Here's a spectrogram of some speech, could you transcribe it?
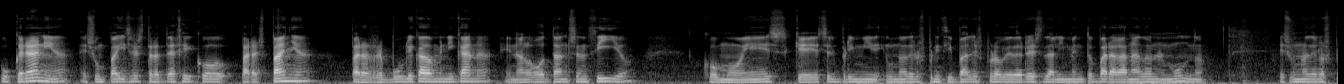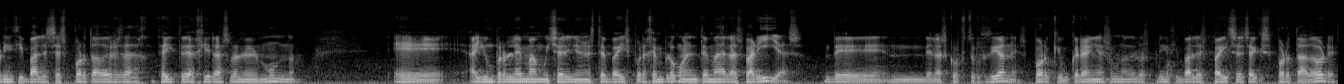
Ucrania es un país estratégico para España, para República Dominicana, en algo tan sencillo como es que es el uno de los principales proveedores de alimento para ganado en el mundo. Es uno de los principales exportadores de aceite de girasol en el mundo. Eh, hay un problema muy serio en este país, por ejemplo, con el tema de las varillas de, las construcciones, porque Ucrania es uno de los principales países exportadores.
